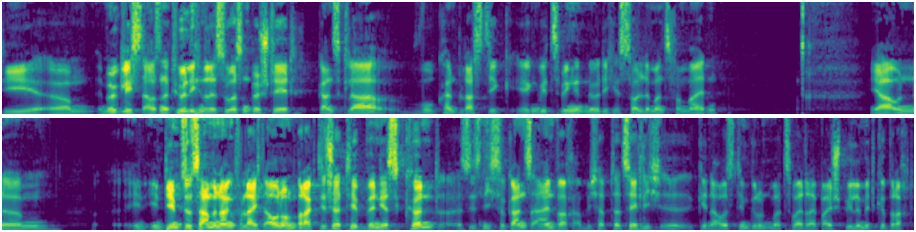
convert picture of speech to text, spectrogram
die ähm, möglichst aus natürlichen Ressourcen besteht. Ganz klar, wo kein Plastik irgendwie zwingend nötig ist, sollte man es vermeiden. Ja, und ähm, in, in dem Zusammenhang vielleicht auch noch ein praktischer Tipp, wenn ihr es könnt, es ist nicht so ganz einfach, aber ich habe tatsächlich äh, genau aus dem Grund mal zwei, drei Beispiele mitgebracht.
